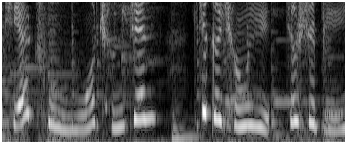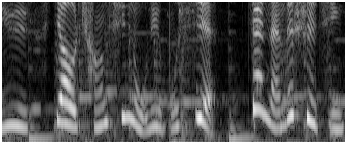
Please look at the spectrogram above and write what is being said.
铁杵磨成针，这个成语就是比喻要长期努力不懈，再难的事情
